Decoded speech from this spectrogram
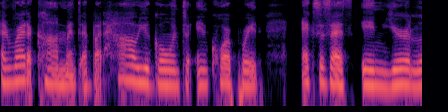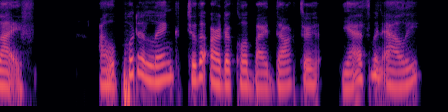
and write a comment about how you're going to incorporate exercise in your life. I will put a link to the article by Dr. Yasmin Ali,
